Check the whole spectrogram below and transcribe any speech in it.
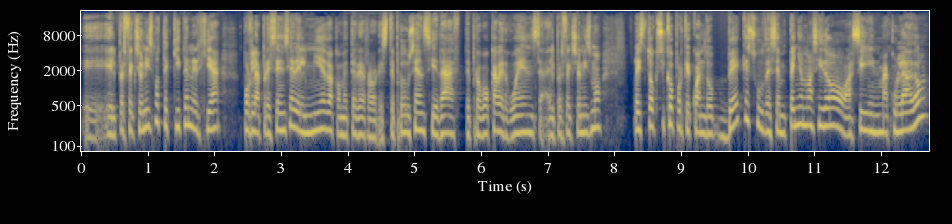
Eh, el perfeccionismo te quita energía por la presencia del miedo a cometer errores, te produce ansiedad, te provoca vergüenza. El perfeccionismo es tóxico porque cuando ve que su desempeño no ha sido así inmaculado,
